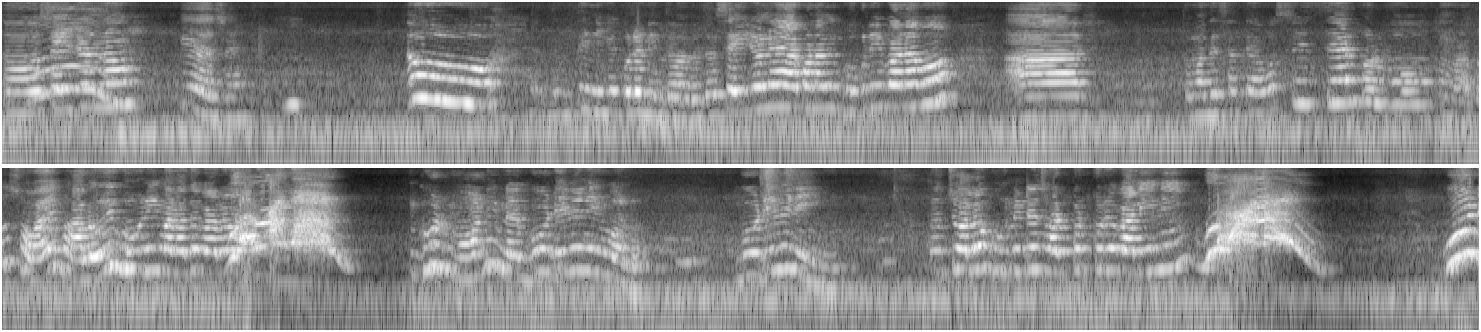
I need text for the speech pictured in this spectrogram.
তো সেই জন্য কি হয়েছে? ও, তিনিকে করে নিতে হবে। তো সেই জন্য এখন আমি ঘুগনি বানাবো আর তোমাদের সাথে অবশ্যই শেয়ার করব। তোমরা তো সবাই ভালোই ঘুগনি বানাতে পারো। গুড মর্নিং না গুড ইভিনিং বলো। গুড ইভিনিং তো চলো ঘুগনিটা ঝটপট করে বানিয়ে নিই। গুড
